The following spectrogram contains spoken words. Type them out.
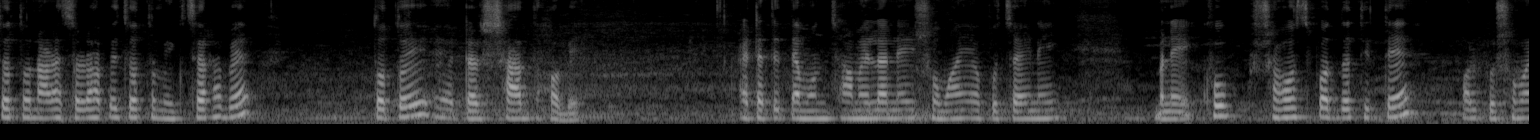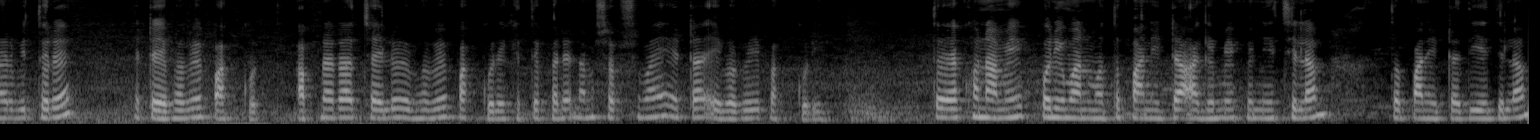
যত নাড়াচাড়া হবে, যত মিক্সার হবে, ততই এটার স্বাদ হবে। এটাতে তেমন ঝামেলা নেই, সময় অপচয় নেই। মানে খুব সহজ পদ্ধতিতে অল্প সময়ের ভিতরে এটা এভাবে পাক কর, আপনারা চাইলেও এভাবে পাক করে খেতে পারেন। আমি সবসময় এটা এভাবেই পাক করি। তো এখন আমি পরিমাণ মতো পানিটা আগে মেপে নিয়েছিলাম। তো পানিটা দিয়ে দিলাম।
